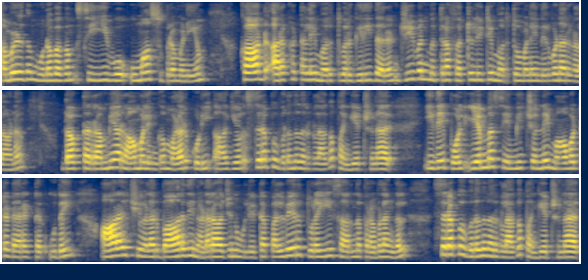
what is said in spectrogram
Amizhtham உணவகம் சிஇஓ உமா சுப்பிரமணியம் கார்டு அறக்கட்டளை மருத்துவர் கிரிதரன் ஜீவன் மித்ரா ஃபெர்டிலிட்டி மருத்துவமனை நிறுவனர்களான டாக்டர் ரம்யா ராமலிங்கம் மலர்கொடி ஆகியோர் சிறப்பு விருந்தினர்களாக பங்கேற்றனர். இதேபோல் எம்எஸ்எம்இ சென்னை மாவட்ட டைரக்டர் உதய் ஆராய்ச்சியாளர் பாரதி நடராஜன் உள்ளிட்ட பல்வேறு துறையை சார்ந்த பிரபலங்கள் சிறப்பு விருந்தினர்களாக பங்கேற்றனர்.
